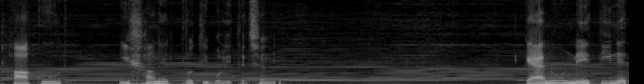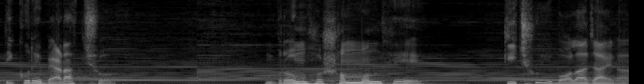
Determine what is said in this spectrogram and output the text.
ঠাকুর ঈশানের প্রতি বলিতেছেন, কেন নেতি নেতি করে বেড়াচ্ছ? ব্রহ্ম সম্বন্ধে কিছুই বলা যায় না।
